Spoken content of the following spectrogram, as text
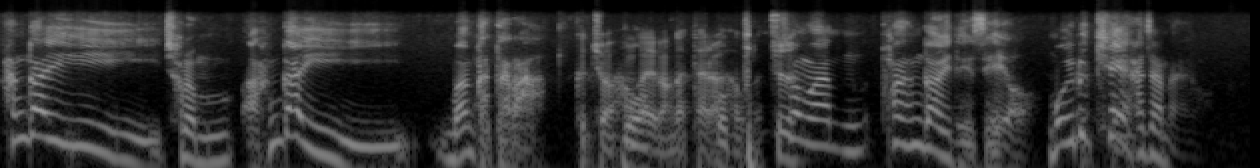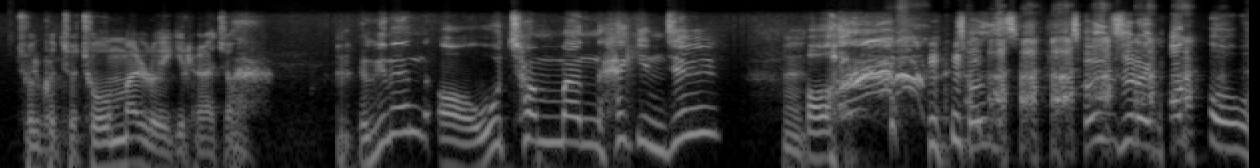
한가위처럼 아, 한가위만 같아라. 그렇죠. 뭐, 한가위만 같아라 뭐 풍성한 한가위 되세요. 뭐 이렇게 네. 하잖아요. 조, 그렇죠. 좋은 말로 얘기를 하죠. 여기는 어 5천만 핵인질 음. 어 전수 전술핵 확보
